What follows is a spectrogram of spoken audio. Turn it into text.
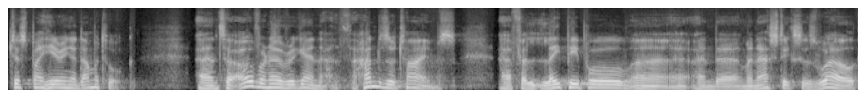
just by hearing a Dhamma talk. And so, over and over again, hundreds of times, uh, for lay people uh, and uh, monastics as well,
